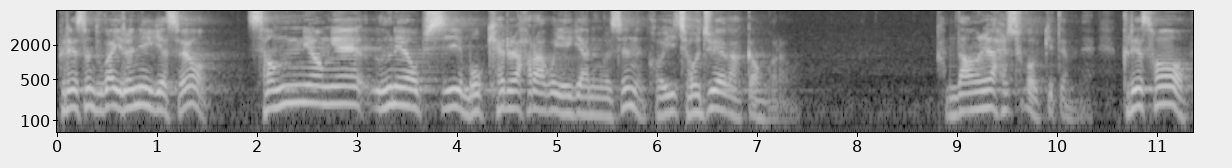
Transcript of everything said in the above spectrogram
그래서 누가 이런 얘기했어요. 성령의 은혜 없이 목회를 하라고 얘기하는 것은 거의 저주에 가까운 거라고. 감당을 할 수가 없기 때문에. 그래서 어,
